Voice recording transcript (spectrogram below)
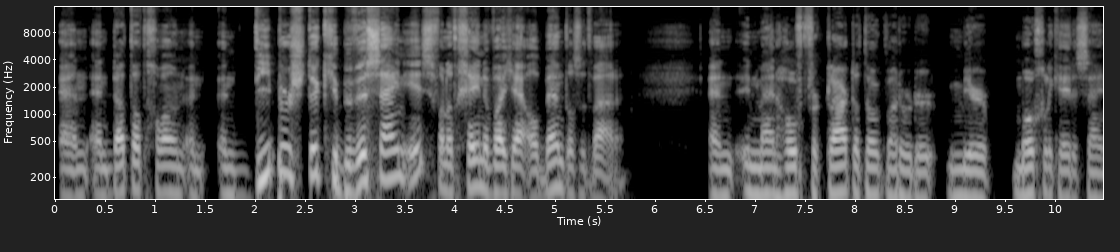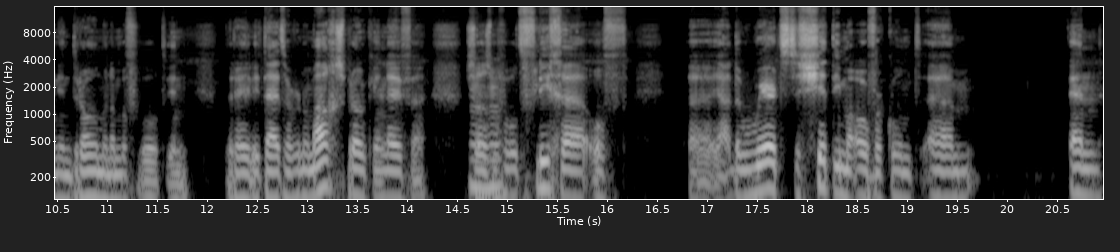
En, en dat dat gewoon een, een dieper stukje bewustzijn is van hetgene wat jij al bent, als het ware. En in mijn hoofd verklaart dat ook waardoor er meer mogelijkheden zijn in dromen dan bijvoorbeeld in de realiteit waar we normaal gesproken in leven. Zoals Mhm. bijvoorbeeld vliegen of eh, ja, de weirdste shit die me overkomt. Ehm, en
